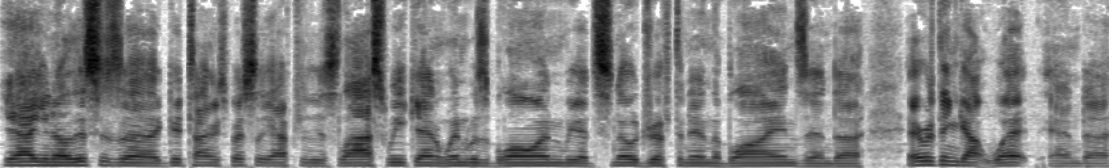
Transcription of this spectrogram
Yeah, you know this is a good time, especially after this last weekend. Wind was blowing, we had snow drifting in the blinds, and uh, everything got wet. And uh,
